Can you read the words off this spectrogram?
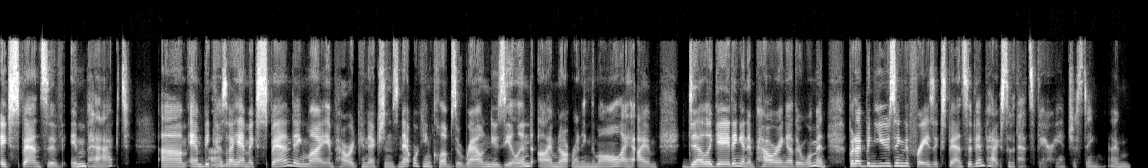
expansive impact. Um, and because I ah. am expanding my Empowered Connections networking clubs around New Zealand, I'm not running them all. I, I am delegating and empowering other women, but I've been using the phrase expansive impact. So that's very interesting. I'm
